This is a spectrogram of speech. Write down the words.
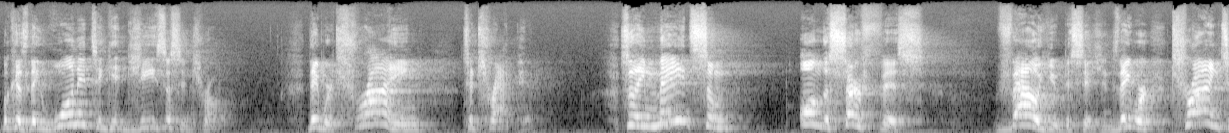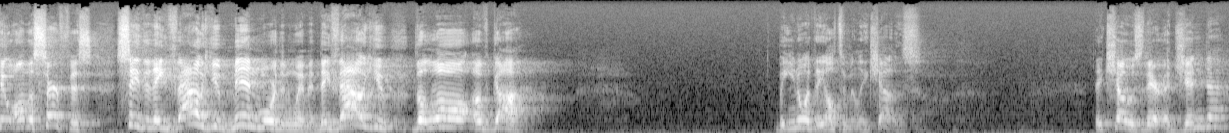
because they wanted to get Jesus in trouble. They were trying to trap him. So they made some, on the surface, value decisions. They were trying to, on the surface, say that they value men more than women. They value the law of God. But you know what they ultimately chose? They chose their agenda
